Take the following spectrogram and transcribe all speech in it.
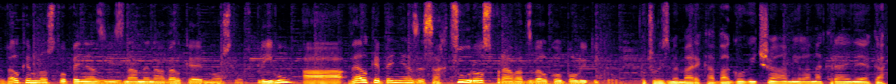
veľké množstvo peňazí znamená veľké množstvo vplyvu a veľké peniaze sa chcú rozprávať s veľkou politikou. Počuli sme Mareka Vagoviča a Milana Krajniaka.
